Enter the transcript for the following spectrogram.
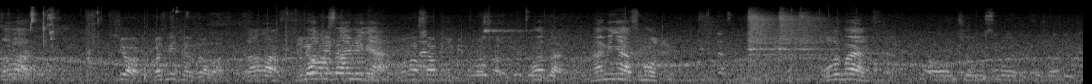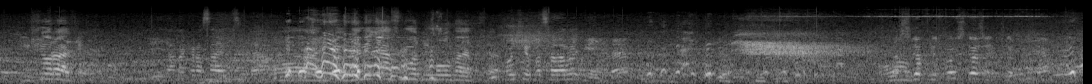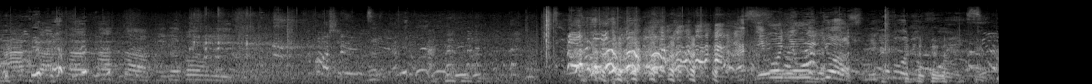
За лаз. Все, возьмите за лаз. За лаз. Или он нас на обнимет. меня. Он нас обнимет. Вот так. На меня смотрим. Улыбаемся. Еще разик. Она красавица, да? А. На меня смотрим, улыбаемся. Хочешь поцеловать меня, да? А шлепнуть хочешь тоже? Так-так-так-так-так. Приготовились. От него не уйдешь. Никто не уходит.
